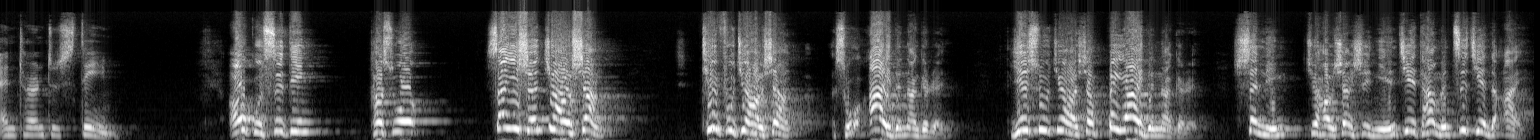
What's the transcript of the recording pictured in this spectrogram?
and turn to steam. 奥古斯丁他说，三一神就好像天父，就好像所爱的那个人，耶稣就好像被爱的那个人，圣灵就好像是连接他们之间的爱。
